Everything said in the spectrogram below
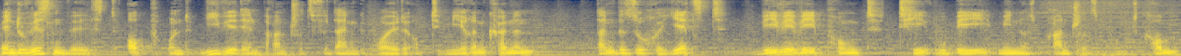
Wenn du wissen willst, ob und wie wir den Brandschutz für dein Gebäude optimieren können, dann besuche jetzt www.tub-brandschutz.com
